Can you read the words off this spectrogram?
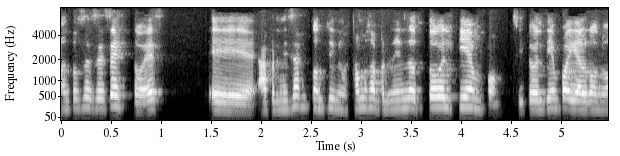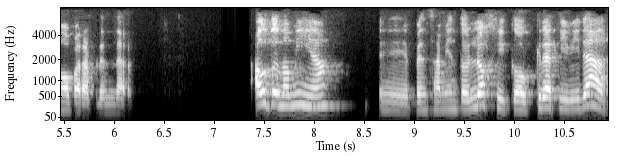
Entonces es esto, es aprendizaje continuo. Estamos aprendiendo todo el tiempo. Si todo el tiempo hay algo nuevo para aprender. Autonomía, pensamiento lógico, creatividad,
